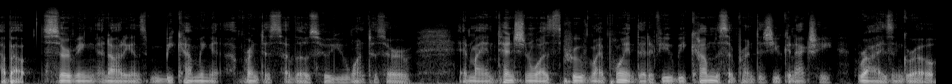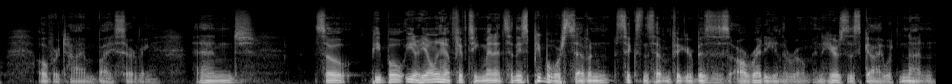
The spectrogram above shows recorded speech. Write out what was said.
about serving an audience, becoming an apprentice of those who you want to serve. And my intention was to prove my point that if you become this apprentice, you can actually rise and grow over time by serving. And so people, you know, you only have 15 minutes, and these people were seven, six, and seven figure businesses already in the room, and here's this guy with none.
